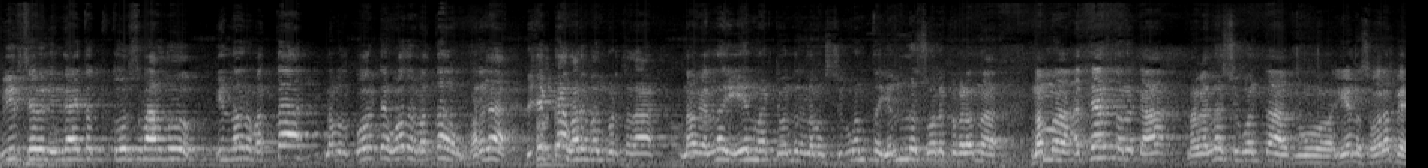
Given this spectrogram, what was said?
ವೀರ ಸೇವೆ ಲಿಂಗಾಯತತ್ವ ತೋರಿಸಬಾರದು. ಇಲ್ಲಾಂದ್ರೆ ಮತ್ತೆ ನಮ್ಮದು ಕೋರ್ಟ್ ಹೋದ್ರೆ ಮತ್ತೆ ಹೊರಗ ರಿಜೆಕ್ಟ್ ಹೊರಗೆ ಬಂದ್ಬಿಡ್ತದ. ನಾವೆಲ್ಲ ಏನ್ ಮಾಡ್ತೀವಿ ಅಂದ್ರೆ ನಮಗೆ ಸಿಗುವಂತ ಎಲ್ಲ ಸೌಲಭ್ಯಗಳನ್ನ ನಮ್ಮ ಅಧ್ಯಾಯ ತನಕ ನಾವೆಲ್ಲ ಸಿಗುವಂತ ಏನು ಸೌಲಭ್ಯ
